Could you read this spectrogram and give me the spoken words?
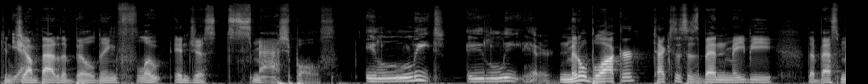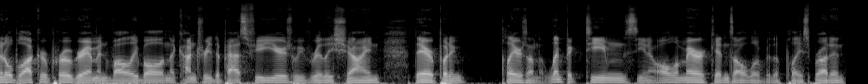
can Yeah. jump out of the building, float, and just smash balls. Elite, elite hitter. Middle blocker. Texas has been maybe the best middle blocker program in volleyball in the country the past few years. We've really shined there, putting players on Olympic teams, you know, all Americans all over the place. Brought in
